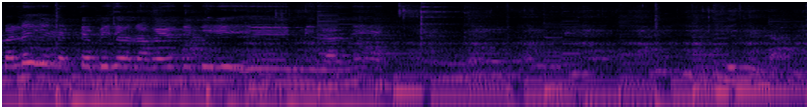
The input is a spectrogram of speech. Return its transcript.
Mali eh, nagtabi daw na kayo ni Li- eh, Milane eh. Ganyan na.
